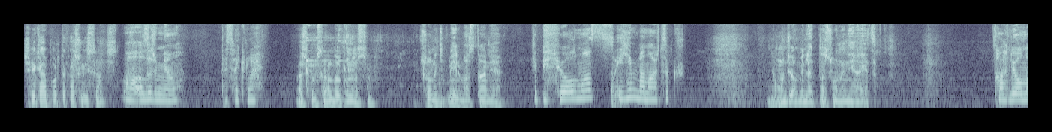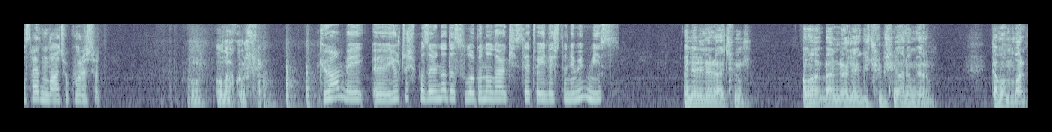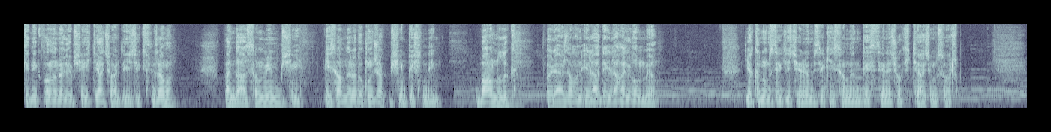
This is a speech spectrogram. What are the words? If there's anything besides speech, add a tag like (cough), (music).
Şeker portakal suyu ister misin? Aa, alırım ya. Teşekkürler. Aşkım sana dokunmasın. Sonra gitmeyelim hastaneye. Ya bir şey olmaz. İyiyim ben artık. Ya Onca ameliyattan sonra nihayet. Tahliye olmasaydım daha çok uğraşırdım. Oğlum, Allah korusun. Güven Bey, e, yurt dışı pazarına da slogan olarak hisset ve iyileşten emin miyiz? Önerileri açayım. Ama ben öyle güçlü bir şey aramıyorum. Tamam marketing falan öyle bir şeye ihtiyaç var diyeceksiniz ama... ...ben daha samimi bir şey, insanlara dokunacak bir şeyin peşindeyim. Bağımlılık öyle her zaman iradeyle hallolmuyor. Yakınımızdaki, çevremizdeki insanların desteğine çok ihtiyacımız var.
